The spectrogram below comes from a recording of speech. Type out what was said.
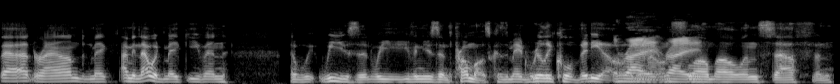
that around and make. I mean, that would make even. We, we use it. We even use it in promos because it made really cool video, Right, right. slow mo and stuff. And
